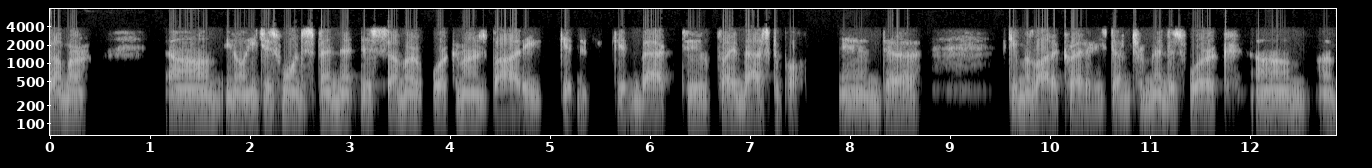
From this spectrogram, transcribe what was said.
summer. Um, you know, he just wanted to spend that this summer working on his body, getting getting back to playing basketball, and uh, give him a lot of credit. He's done tremendous work, um, um,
